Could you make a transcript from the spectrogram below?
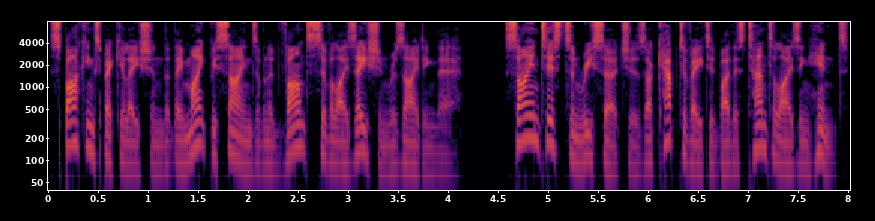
sparking speculation that they might be signs of an advanced civilization residing there. Scientists and researchers are captivated by this tantalizing hint,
